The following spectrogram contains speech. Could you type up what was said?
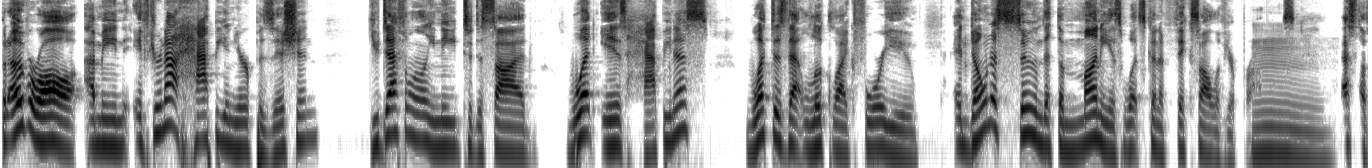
But overall, I mean, if you're not happy in your position, you definitely need to decide what is happiness? What does that look like for you? And don't assume that the money is what's going to fix all of your problems. Mm. That's the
